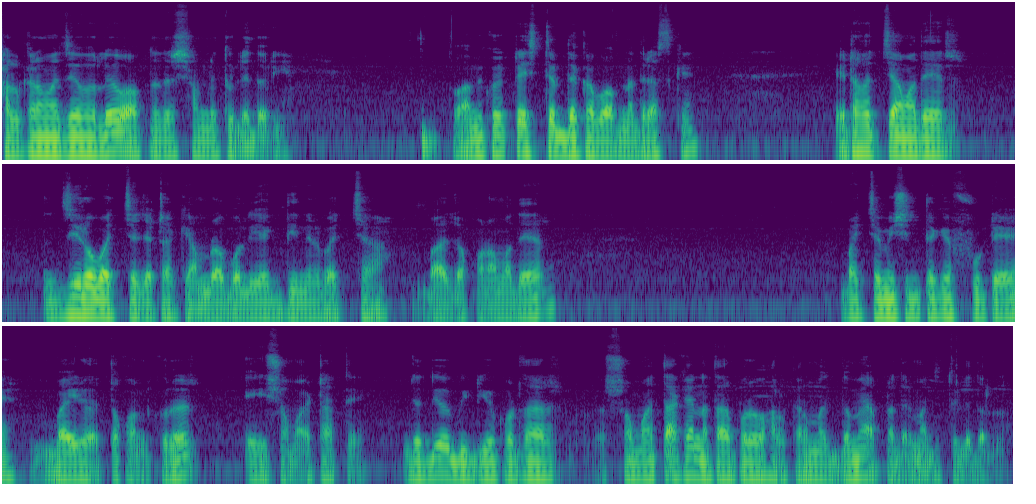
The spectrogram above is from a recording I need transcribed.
হালকার মাঝে হলেও আপনাদের সামনে তুলে ধরি। তো আমি কয়েকটা স্টেপ দেখাবো আপনাদের আজকে। এটা হচ্ছে আমাদের জিরো বাচ্চা যেটাকে আমরা বলি একদিনের বাচ্চা, বা যখন আমাদের বাচ্চা মেশিন থেকে ফুটে বাইর হয় তখন করে এই সময়টাতে। যদিও ভিডিও করার সময় থাকে না, তারপরেও হালকার মাধ্যমে আপনাদের মাঝে তুলে ধরলাম।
